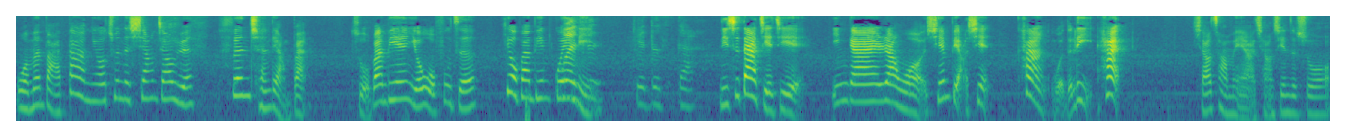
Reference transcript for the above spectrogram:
我们把大牛村的香蕉园分成两半，左半边由我负责，右半边归你。觉得是你是大姐姐，应该让我先表现，看我的厉害。小草莓啊，抢先着说。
